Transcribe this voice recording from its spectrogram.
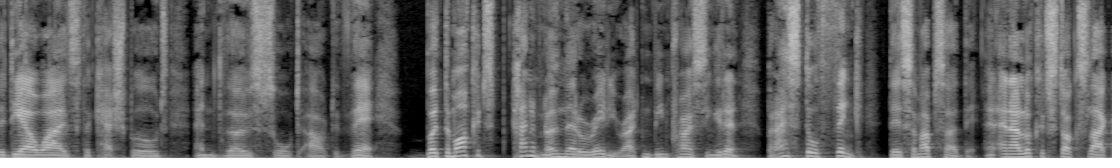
the DIYs, the Cashbuilds, and those sort out there. But the market's kind of known that already, right? And been pricing it in. But I still think there's some upside there. And, and, I look at stocks like,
